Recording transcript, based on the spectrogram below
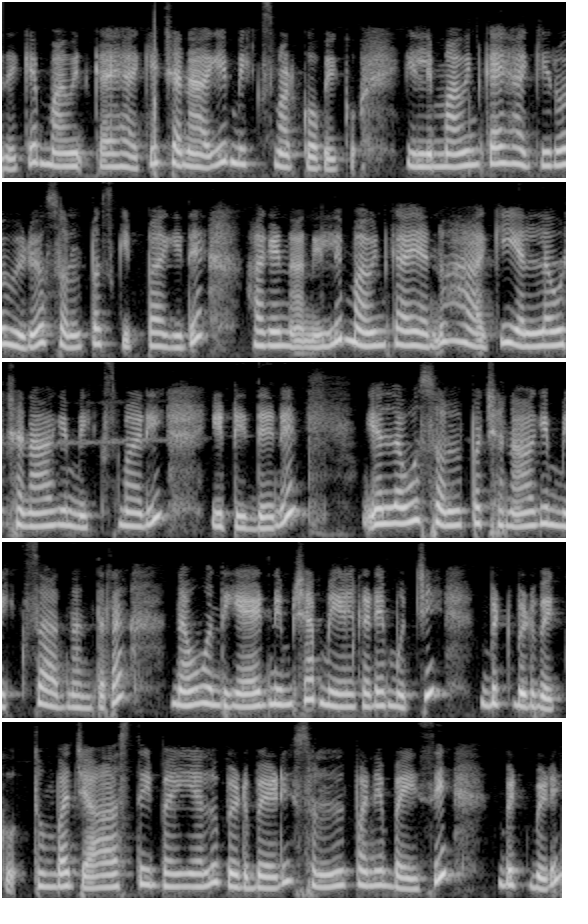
ಇದಕ್ಕೆ ಮಾವಿನಕಾಯಿ ಹಾಕಿ ಚೆನ್ನಾಗಿ ಮಿಕ್ಸ್ ಮಾಡ್ಕೋಬೇಕು. ಇಲ್ಲಿ ಮಾವಿನಕಾಯಿ ಹಾಕಿರೋ ವಿಡಿಯೋ ಸ್ವಲ್ಪ ಸ್ಕಿಪ್ ಆಗಿದೆ. ಹಾಗೆ ನಾನಿಲ್ಲಿ ಮಾವಿನಕಾಯಿಯನ್ನು ಹಾಕಿ ಎಲ್ಲವೂ ಚೆನ್ನಾಗಿ ಮಿಕ್ಸ್ ಮಾಡಿ ಇಟ್ಟಿದ್ದೇನೆ. ಎಲ್ಲವೂ ಸ್ವಲ್ಪ ಚೆನ್ನಾಗಿ ಮಿಕ್ಸ್ ಆದ ನಂತರ ನಾವು ಒಂದು ಎರಡು ನಿಮಿಷ ಮೇಲ್ಗಡೆ ಮುಚ್ಚಿ ಬಿಟ್ಬಿಡಬೇಕು. ತುಂಬ ಜಾಸ್ತಿ ಬೇಯಲು ಬಿಡಬೇಡಿ, ಸ್ವಲ್ಪನೇ ಬೇಯಿಸಿ ಬಿಟ್ಬಿಡಿ.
